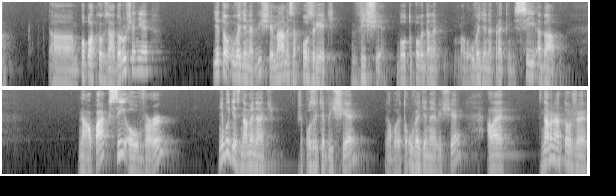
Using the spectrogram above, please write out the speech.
um, poplatkoch za doručenie, je to uvedené vyššie, máme sa pozrieť vyššie. Bolo to povedané alebo uvedené predtým. See above. Naopak, see over nebude znamenať, že pozrite vyššie, alebo je to uvedené vyššie, ale znamená to, že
